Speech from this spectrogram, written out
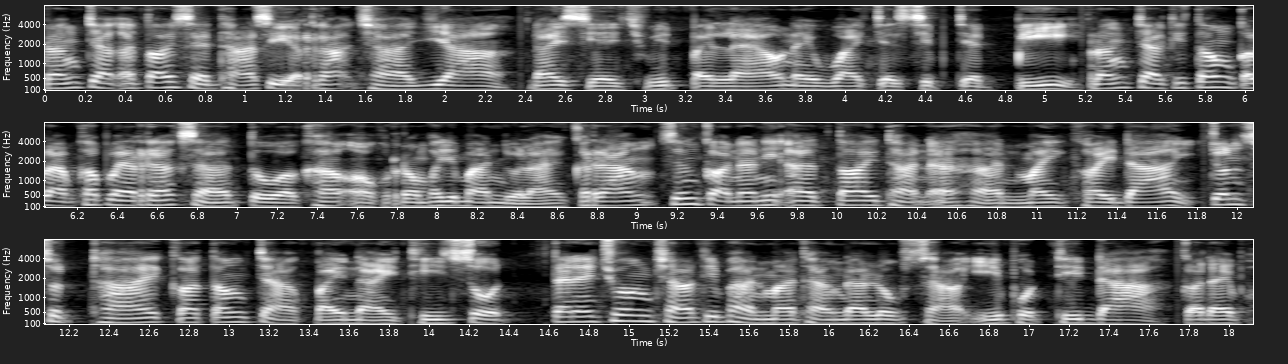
หลังจากอาต้อยเศรษฐาศิระชายา ได้เสียชีวิตไปแล้วในวัย 77 ปี หลังจากที่ต้องกลับเข้าไปรักษาตัวเข้าออกโรงพยาบาลอยู่หลายครั้ง ซึ่งก่อนหน้านี้อาต้อยทานอาหารไม่ค่อยได้ จนสุดท้ายก็ต้องจากไปในที่สุด แต่ในช่วงเช้าที่ผ่านมาทางด้านลูกสาวอีพุทธิดา ก็ได้โพ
